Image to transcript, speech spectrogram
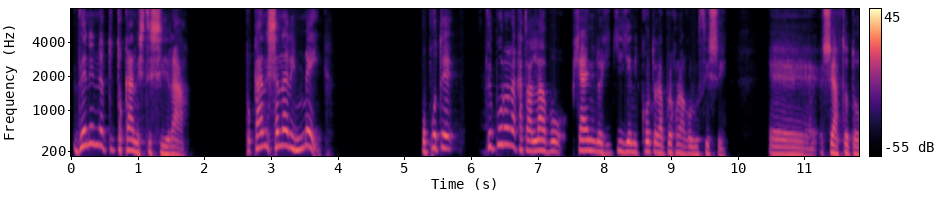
δεν είναι ότι το κάνεις στη σειρά. Το κάνεις σε ένα remake. Οπότε δεν μπορώ να καταλάβω ποια είναι η λογική γενικότερα που έχουν ακολουθήσει ε, σε, αυτό το,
